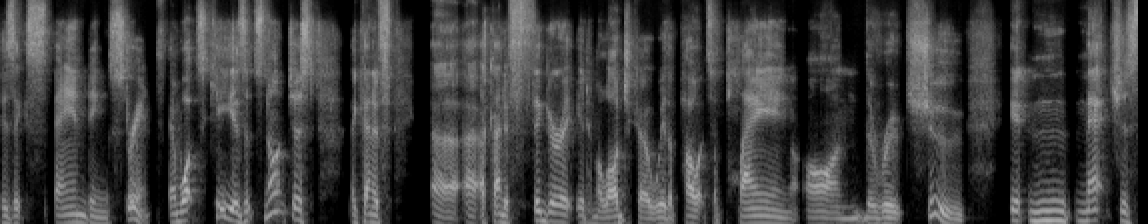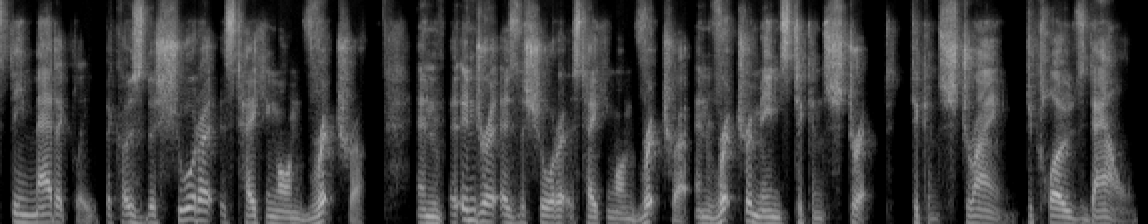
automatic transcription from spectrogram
his expanding strength. And what's key is it's not just a kind of uh, a kind of figura etymologica where the poets are playing on the root shu, it n- matches thematically because the shura is taking on vritra, and Indra as the shura is taking on vritra, and vritra means to constrict to constrain, to close down.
